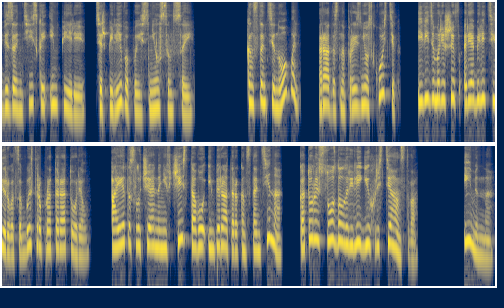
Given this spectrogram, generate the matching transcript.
Византийской империи, терпеливо пояснил сенсей. «Константинополь?» — радостно произнес Костик и, видимо, решив реабилитироваться, быстро протараторил. «А это случайно не в честь того императора Константина, который создал религию христианства?» «Именно,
